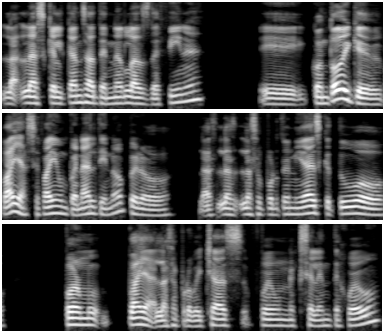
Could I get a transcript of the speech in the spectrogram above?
las que alcanza a tener las define. Eh, con todo y que, vaya, se falla un penalti, ¿no? Pero las, las, las oportunidades que tuvo, fueron, vaya, las aprovechadas, fue un excelente juego.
